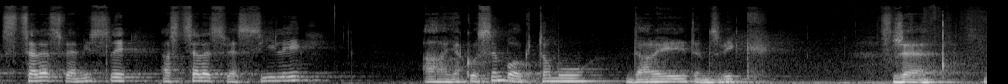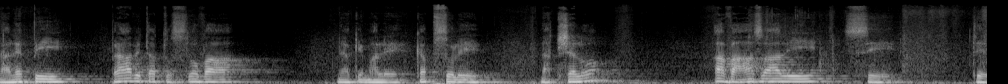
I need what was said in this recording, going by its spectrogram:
z celé své mysli a z celé své síly a jako symbol k tomu dali ten zvyk, že nalepí právě tato slova nějaké malé kapsuly na čelo a vázali si ty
